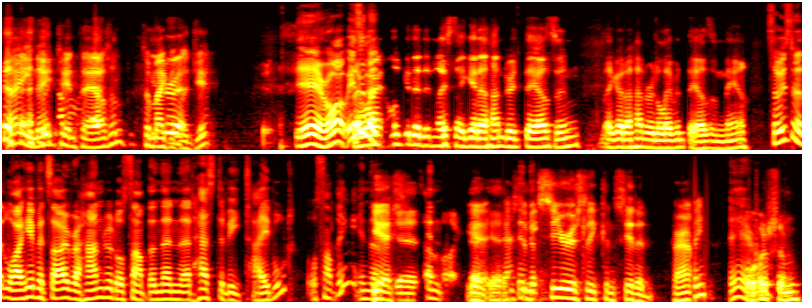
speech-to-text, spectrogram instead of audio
They need ten thousand to make it legit. Yeah, right. They Isn't won't it? look at it unless they get a 100,000. They got 111,000 now. So isn't it like if it's over hundred or something, then it has to be tabled or something? In the, Yes. Yeah, something like Yeah, that. it Yeah. has to be seriously considered. Apparently, Yeah. Awesome.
